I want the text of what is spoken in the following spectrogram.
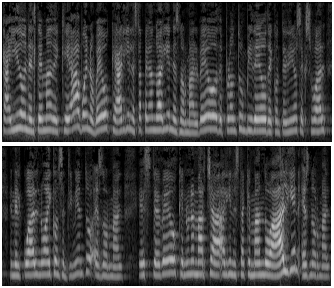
caído en el tema de que, ah, bueno, veo que alguien le está pegando a alguien, es normal. Veo de pronto un video de contenido sexual en el cual no hay consentimiento, es normal. Este, veo que en una marcha alguien está quemando a alguien, es normal.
